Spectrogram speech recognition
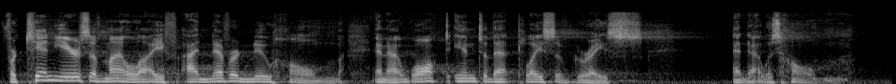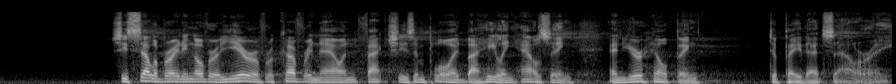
For 10 years of my life, I never knew home. And I walked into that place of grace and I was home. She's celebrating over a year of recovery now. In fact, she's employed by Healing Housing, and you're helping to pay that salary.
